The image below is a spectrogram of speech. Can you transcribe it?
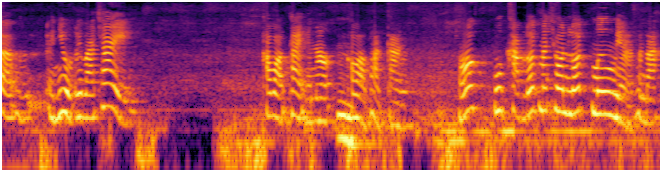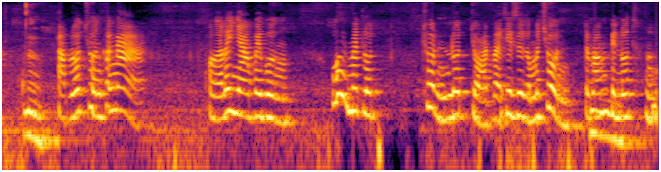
อไอ้นิ่วเลยว่าใช่ เขาบอกไทยกันเนาะอืม เขาบอกภาคกลางอ๋อกูขับรถมาชนรถมึงเนี่ยเพิ่นว่า เออขับรถชนข้างหน้าขอยก็เลยยางไปเบิงโอ้ยมันรถชนรถจอดไว้ซื่อๆกับมาชน แต่ว่ามันเป็นรถถนน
